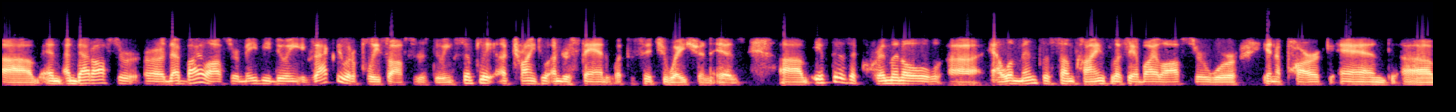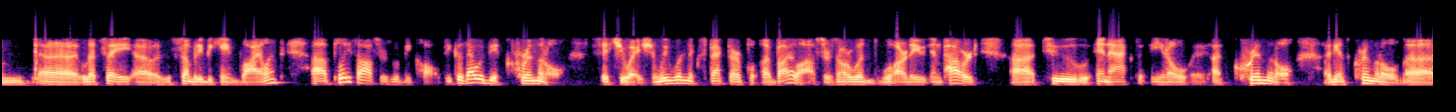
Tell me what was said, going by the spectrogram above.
Um, and, and that officer, that bylaw officer may be doing exactly what a police officer is doing, simply uh, trying to understand what the situation is. Um, if there's a criminal uh, element of some kind, let's say a bylaw officer were in a park and um, uh, let's say uh, somebody became violent, uh, police officers would be called because that would be a criminal situation. We wouldn't expect our uh, bylaw officers, nor would, are they empowered uh, to enact, you know, a criminal against criminal uh,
